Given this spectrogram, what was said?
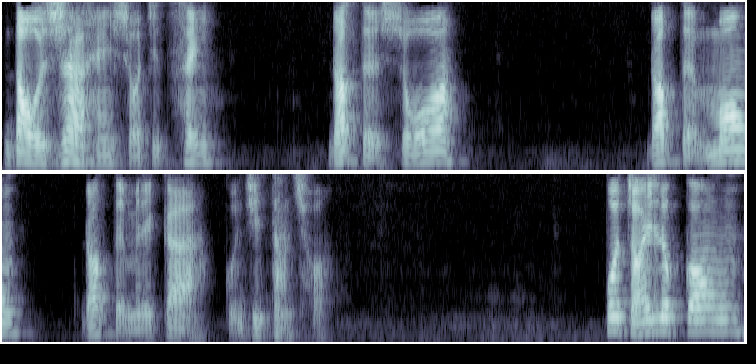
đầu giờ hay số chỉ sinh doctor số doctor mong doctor America cũng chỉ tăng cho bố cho lúc con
